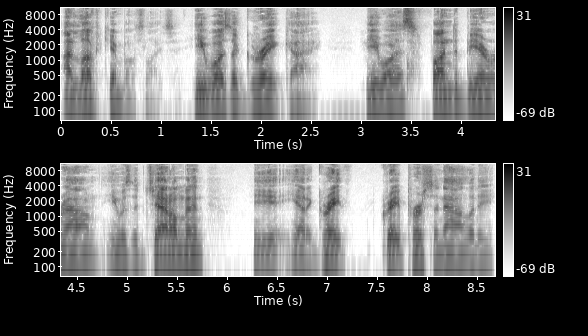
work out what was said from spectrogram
I loved Kimbo Slice. He was a great guy. He, was. fun to be around. He was a gentleman. He he had a great great personality.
